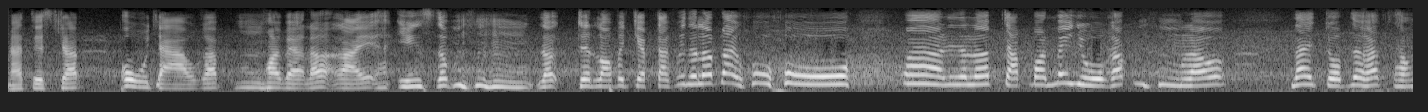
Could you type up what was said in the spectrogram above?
นาติสครับ โอ้ยาวครับอืมฮอยแบกแล้วไหลอิงแล้วอื้อหือแล้วจะลองไปเก็บจากลินเดเลฟได้โอ้โหว่าลินเดเลฟจับบอลไม่อยู่ครับแล้วได้จบด้วยครับของ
